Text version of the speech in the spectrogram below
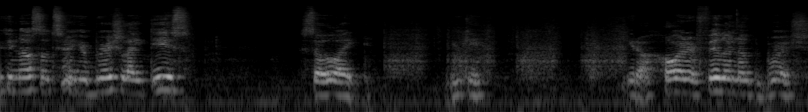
You can also turn your brush like this. So like you can get a harder feeling of the brush.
